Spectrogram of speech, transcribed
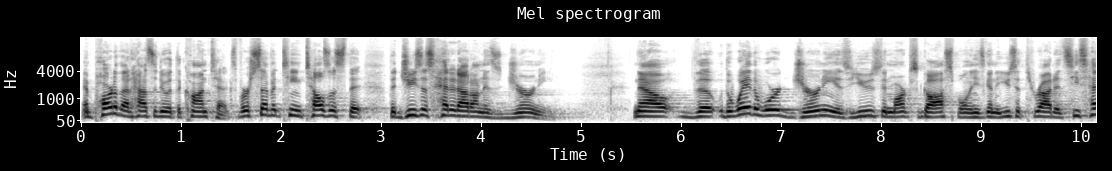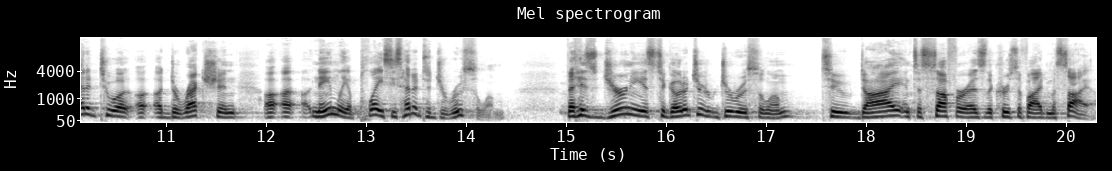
And part of that has to do with the context. Verse 17 tells us that, that Jesus headed out on his journey. Now, the, the way the word journey is used in Mark's gospel, and he's going to use it throughout, is he's headed to a, a direction, namely a place. He's headed to Jerusalem. That his journey is to go to Jer- Jerusalem to die and to suffer as the crucified Messiah.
